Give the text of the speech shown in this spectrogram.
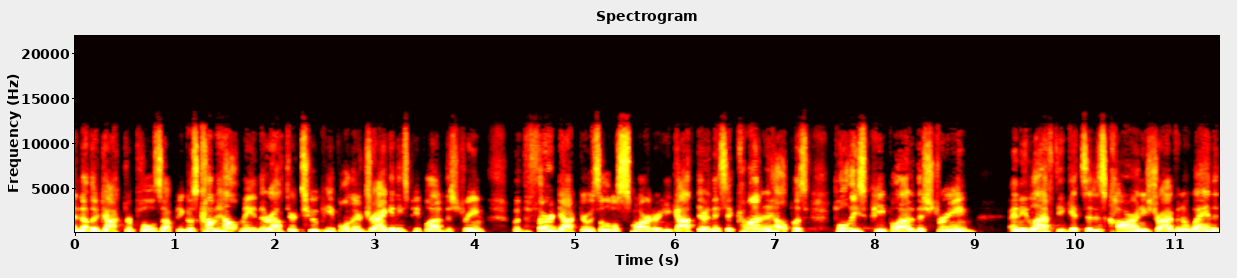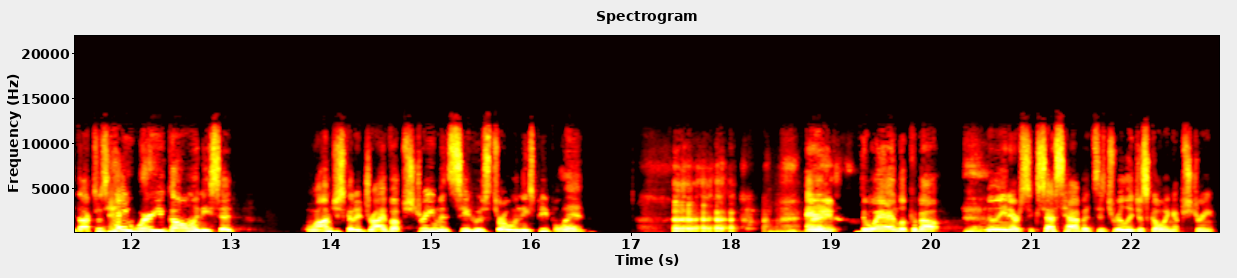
Another doctor pulls up and he goes come help me. And they're out there two people and they're dragging these people out of the stream. But the third doctor was a little smarter. He got there and they said come on and help us pull these people out of the stream. And he left. He gets in his car and he's driving away. And the doctor says hey where are you going? He said well i'm just going to drive upstream and see who's throwing these people in nice. and the way i look about millionaire success habits it's really just going upstream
